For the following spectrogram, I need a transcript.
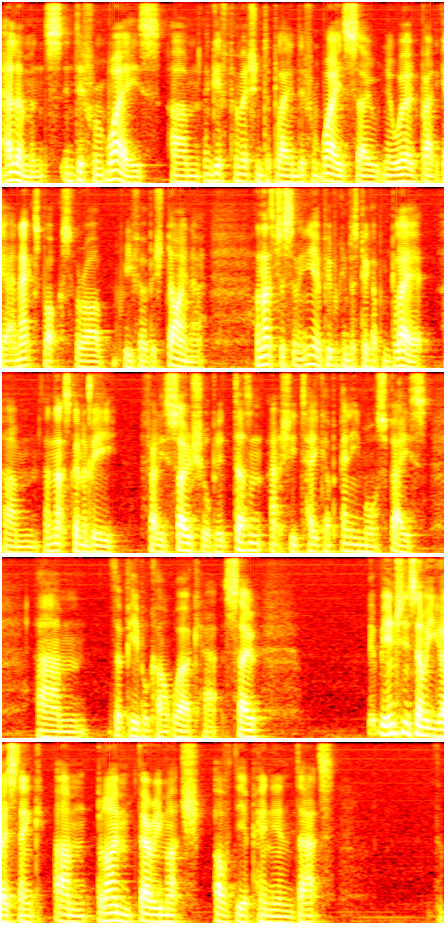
elements in different ways um, and give permission to play in different ways. So, you know, we're about to get an Xbox for our refurbished diner, and that's just something, you know, people can just pick up and play it. Um, and that's going to be fairly social, but it doesn't actually take up any more space um, that people can't work at. So it'd be interesting to know what you guys think. Um, but I'm very much of the opinion that the,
